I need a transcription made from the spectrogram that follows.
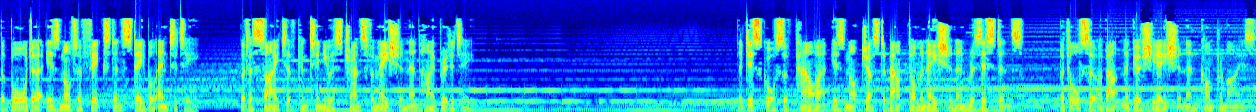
The border is not a fixed and stable entity, but a site of continuous transformation and hybridity. The discourse of power is not just about domination and resistance, but also about negotiation and compromise.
